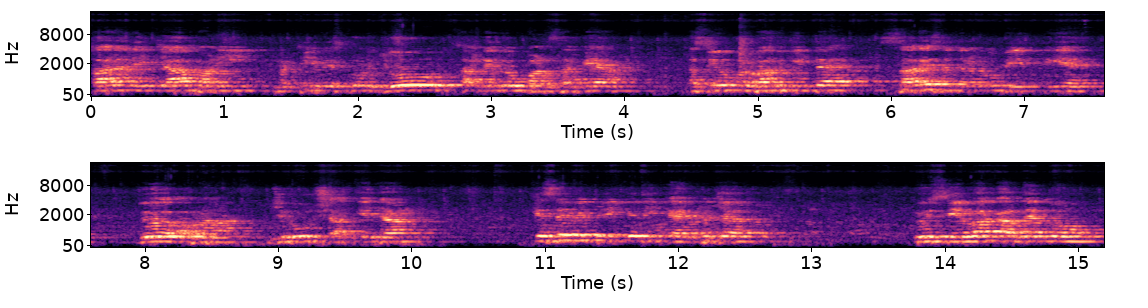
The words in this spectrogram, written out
ਸਾਰਿਆਂ ਲਈ ਚਾਹ, ਪਾਣੀ, ਮੱਠੀ, ਬਿਸਕੁਟ ਜੋ ਸਾਡੇ ਤੋਂ ਬਣ ਸਕਿਆ, ਅਸੀਂ ਉਹ ਪ੍ਰਬੰਧ ਕੀਤਾ ਹੈ। ਸਾਰੇ ਸੱਜਣਾਂ ਨੂੰ ਬੇਨਤੀ ਹੈ, ਜੋ ਆਪਣਾ ਜਰੂਰ ਛਕ ਕੇ ਜਾਣ। ਕਿਸੇ ਵੀ ਤਰੀਕੇ ਦੀ ਕੈਂਪ 'ਚ ਕੋਈ ਸੇਵਾ ਕਰਦੇ ਤੋਂ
